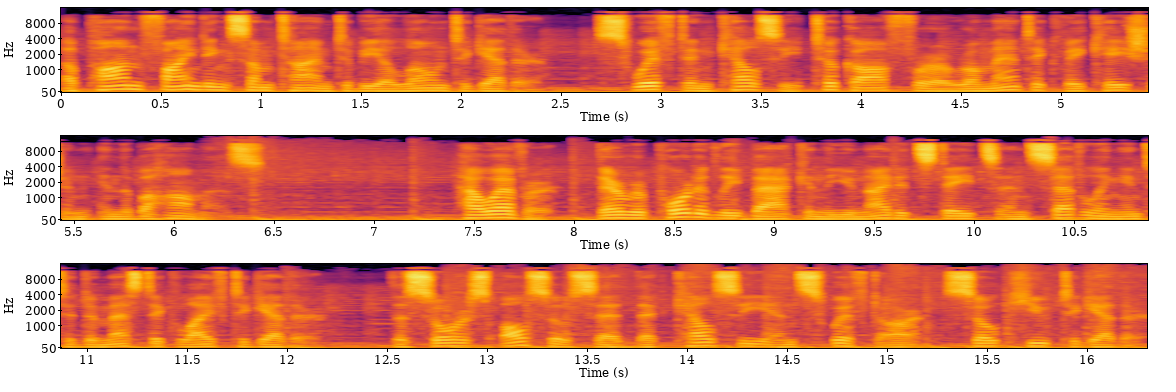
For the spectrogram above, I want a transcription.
Upon finding some time to be alone together, Swift and Kelce took off for a romantic vacation in the Bahamas. However, they're reportedly back in the United States and settling into domestic life together. The source also said that Kelce and Swift are so cute together.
